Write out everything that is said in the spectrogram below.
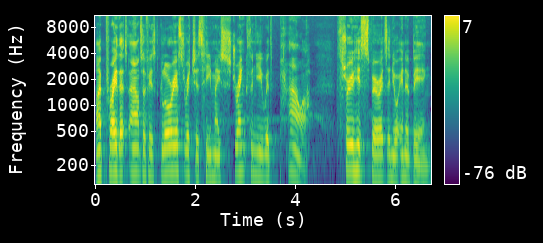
I pray that out of his glorious riches he may strengthen you with power through his Spirit in your inner being,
